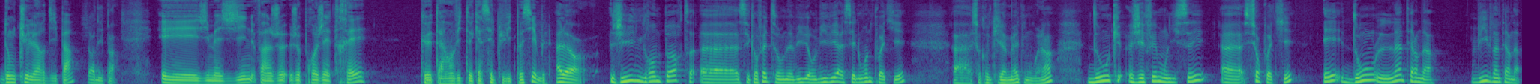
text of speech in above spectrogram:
Donc tu leur dis pas. Je leur dis pas. Et j'imagine, enfin, je, je projetterais que tu as envie de te casser le plus vite possible. Alors, j'ai eu une grande porte, euh, c'est qu'en fait, on, vivait assez loin de Poitiers, à 50 km, bon voilà. Donc, j'ai fait mon lycée euh, sur Poitiers, et dont l'internat. Vive l'internat.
